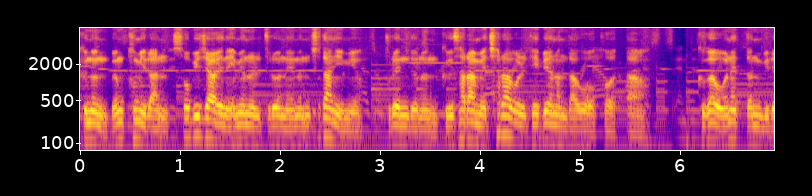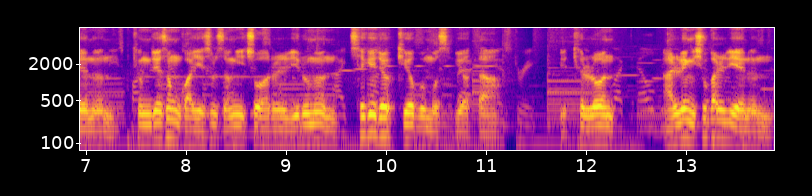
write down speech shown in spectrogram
그는 명품이란 소비자의 내면을 드러내는 수단이며 브랜드는 그 사람의 철학을 대변한다고 보았다. 그가 원했던 미래는 경제성과 예술성이 조화를 이루는 세계적 기업의 모습이었다. 결론 알랭 슈발리에는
